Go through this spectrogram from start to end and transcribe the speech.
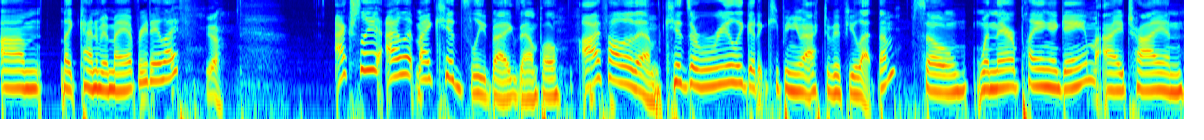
Um like kind of in my everyday life. Yeah. Actually, I let my kids lead by example. I follow them. Kids are really good at keeping you active if you let them. So when they're playing a game, I try and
